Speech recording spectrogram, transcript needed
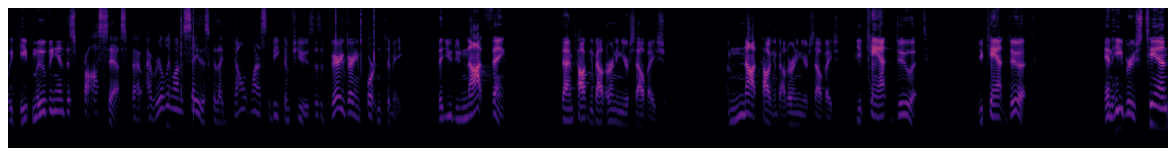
we keep moving in this process. But I really want to say this because I don't want us to be confused. This is very, very important to me that you do not think that I'm talking about earning your salvation. I'm not talking about earning your salvation. You can't do it. You can't do it. In Hebrews 10,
